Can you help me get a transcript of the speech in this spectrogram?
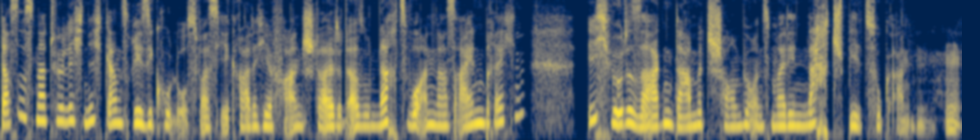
Das ist natürlich nicht ganz risikolos, was ihr gerade hier veranstaltet, also nachts woanders einbrechen. Ich würde sagen, damit schauen wir uns mal den Nachtspielzug an. Mhm.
